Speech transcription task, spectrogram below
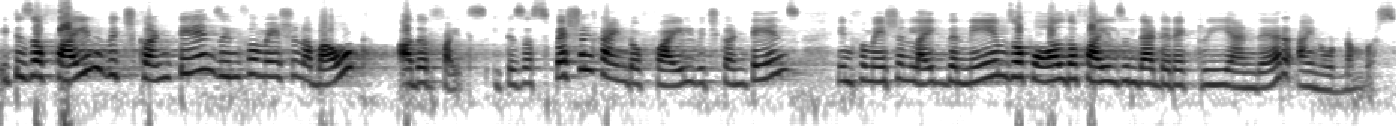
it is a file which contains information about other files. It is a special kind of file which contains information like the names of all the files in that directory and their inode numbers.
